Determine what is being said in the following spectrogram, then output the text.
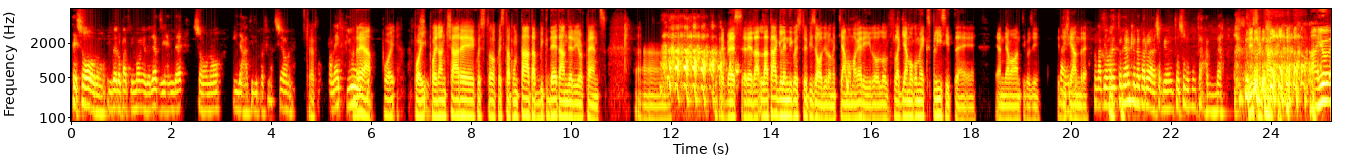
tesoro, il vero patrimonio delle aziende sono i dati di profilazione. Certo. Non è più... Andrea, puoi, Puoi, sì. puoi lanciare questo, questa puntata Big Data Under Your Pants. Uh, potrebbe essere la, la, tagline di questo episodio, lo mettiamo, magari lo, lo flaghiamo come explicit e, e, andiamo avanti così. Che Dai, dici Andre? Non abbiamo detto neanche una parola, abbiamo detto solo mutanda. Sì, sì, Ma io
